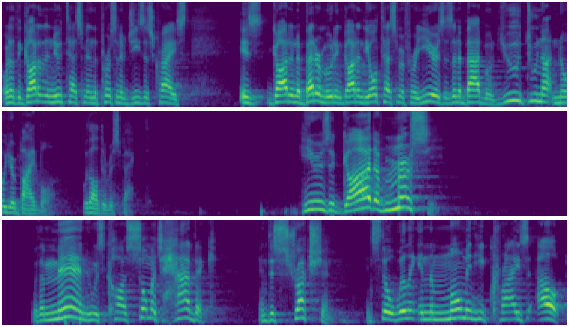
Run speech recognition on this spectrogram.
Or that the God of the New Testament in the person of Jesus Christ is God in a better mood and God in the Old Testament for years is in a bad mood. You do not know your Bible, with all due respect. Here's a God of mercy with a man who has caused so much havoc and destruction and still willing, in the moment he cries out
